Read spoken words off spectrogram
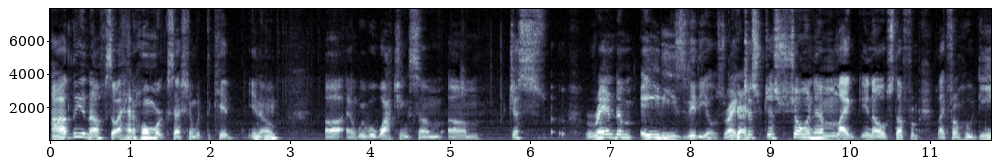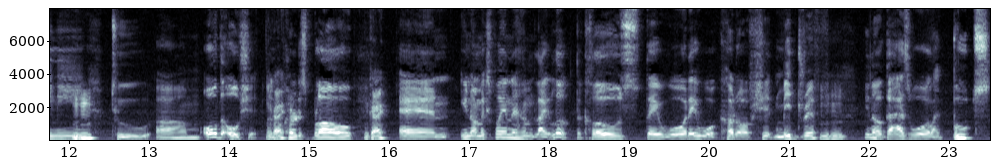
oddly enough, so I had a homework session with the kid, you know, Mm-hmm. uh, and we were watching some um, just random '80s videos, right? Okay. Just just showing him like you know stuff from like from Whodini to um, all the old shit, you know, Mm-hmm. Okay. Kurtis Blow, okay. and you know I'm explaining to him like, look, the clothes they wore, they wore cut off shit, midriff. Mm-hmm. You know, guys wore like boots.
